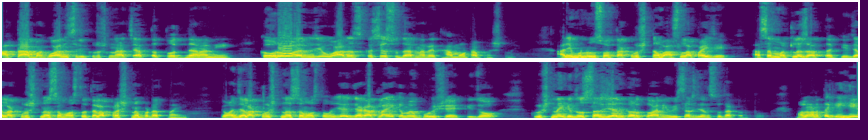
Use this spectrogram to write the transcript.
आता भगवान श्रीकृष्णाच्या तत्वज्ञानाने कौरवांचे वारस कसे सुधारणार आहेत हा मोठा प्रश्न आहे. आणि म्हणून स्वतः कृष्ण वाचला पाहिजे असं म्हटलं जातं की ज्याला कृष्ण समजतो त्याला प्रश्न पडत नाही. किंवा ज्याला कृष्ण समजतो म्हणजे जगातला एकमेव पुरुष आहे की जो कृष्ण की जो सर्जन करतो आणि विसर्जन सुद्धा करतो. मला वाटतं की ही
